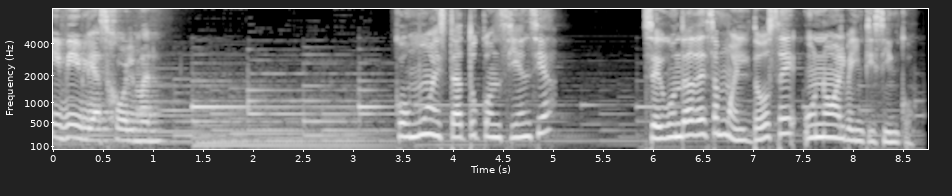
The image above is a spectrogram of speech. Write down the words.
y Biblias Holman. ¿Cómo está tu conciencia? Segunda de Samuel 12, 1 al 25.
